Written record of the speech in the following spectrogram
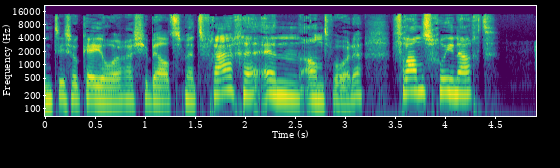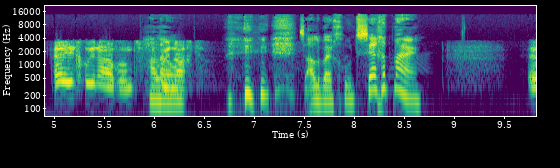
Het is oké hoor als je belt met vragen en antwoorden. Frans, goeienacht. Hey, goedenavond. Hallo. Goedenacht. Het is allebei goed. Zeg het maar. Eh,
